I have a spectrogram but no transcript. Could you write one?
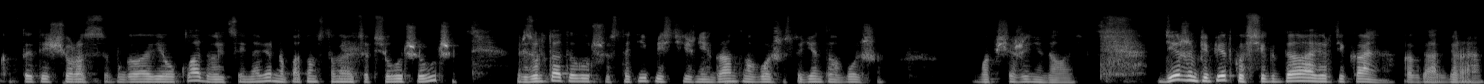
как-то это еще раз в голове укладывается, и, наверное, потом становится все лучше и лучше. Результаты лучше, статьи престижнее, грантов больше, студентов больше. Вообще жизнь удалась. Держим пипетку всегда вертикально, когда отбираем.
